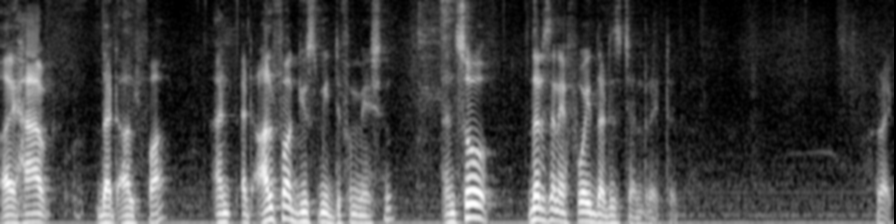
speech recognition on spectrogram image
I have that alpha, and at alpha gives me deformation, and so there is an Fy that is generated. Right.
